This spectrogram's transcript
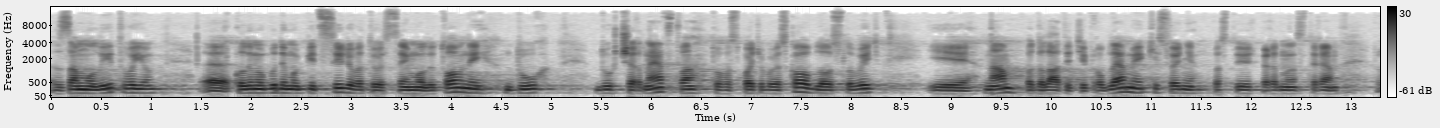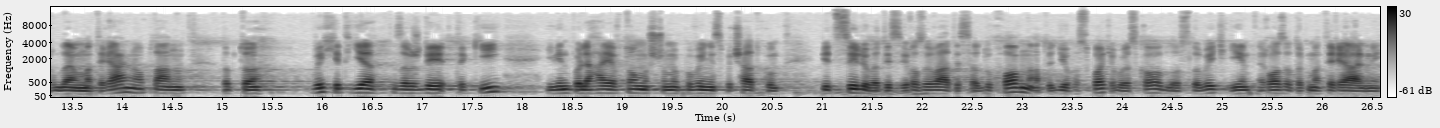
за молитвою, е, коли ми будемо підсилювати ось цей молитовний дух, дух чернецтва, то Господь обов'язково благословить і нам подолати ті проблеми, які сьогодні постають перед монастирем, проблеми матеріального плану. Тобто вихід є завжди такий, і він полягає в тому, що ми повинні спочатку підсилюватись і розвиватися духовно, а тоді Господь обов'язково благословить і розвиток матеріальний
